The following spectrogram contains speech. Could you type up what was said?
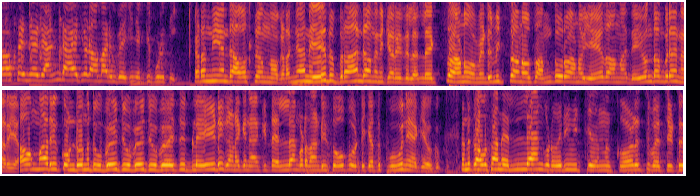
അവസ്ഥ ഞാൻ രണ്ടാഴ്ചയുടെ അവന്മാർ ഉപയോഗിക്കും ഞെക്കിപ്പുളുത്തി എടാ നീ എന്റെ അവസ്ഥ ഒന്ന് നോക്കടാ. ഞാൻ ഏത് ബ്രാൻഡാന്ന് എനിക്കറിയത്തില്ല. ലെക്സ് ആണോ മെഡിമിക്സ് ആണോ സന്തൂർ ആണോ ഏതാണോ ദൈവം തമ്പുരാൻ അറിയാം അവന്മാർ കൊണ്ടുവന്നിട്ട് ഉപയോഗിച്ച് ഉപയോഗിച്ച് ഉപയോഗിച്ച് ബ്ലേഡ് കണക്കിനാക്കിയിട്ട് എല്ലാം കൂടെ നാണ്ടി സോപ്പ് പൊട്ടിക്കകത്ത് കൂനയാക്കി വെക്കും. എന്നിട്ട് അവസാനം എല്ലാം കൂടെ ഒരുമിച്ച് ഒന്ന് കുഴച്ച് വെച്ചിട്ട്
